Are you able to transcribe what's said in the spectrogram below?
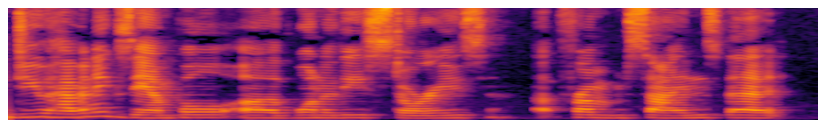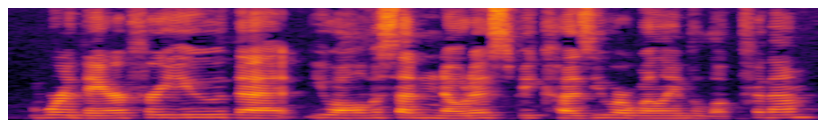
Do you have an example of one of these stories uh, from signs that were there for you that you all of a sudden noticed because you were willing to look for them?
